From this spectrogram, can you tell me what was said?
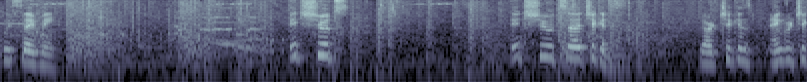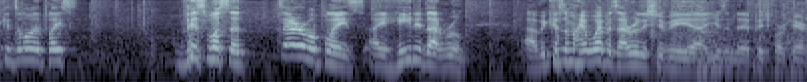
Please save me. It shoots... It shoots uh, chickens. There are chickens, angry chickens all over the place. This was a terrible place. I hated that room. Uh, because of my weapons, I really should be uh, using the pitchfork here.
